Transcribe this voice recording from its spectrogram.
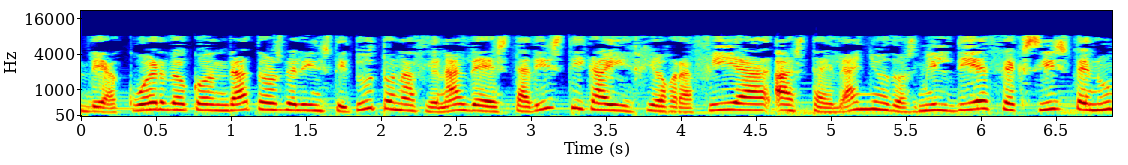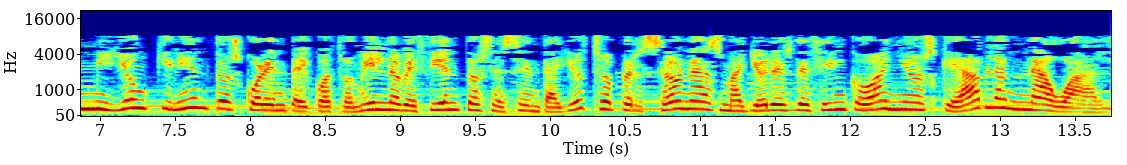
De acuerdo con datos del Instituto Nacional de Estadística y Geografía, hasta el año 2010 existen 1.544.968 personas mayores de 5 años que hablan náhuatl.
